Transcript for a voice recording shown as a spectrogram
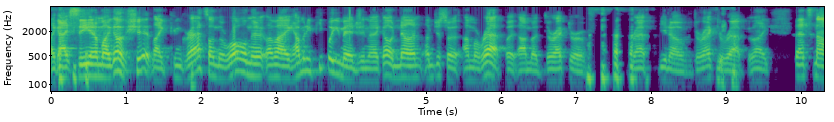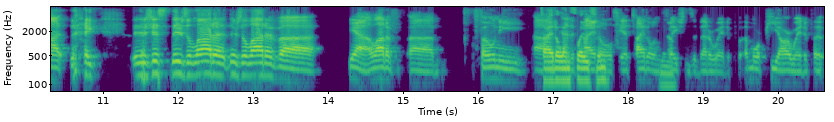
like I see and I'm like, oh shit, like congrats on the role. And I'm like, how many people you managing? They're like, oh none. I'm just a I'm a rep, but I'm a director of rep, you know, director yeah. rep. Like that's not like there's just there's a lot of there's a lot of uh yeah, a lot of uh, phony uh, title inflation. Titles. Yeah, title inflation is a better way to put a more PR way to put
